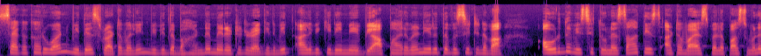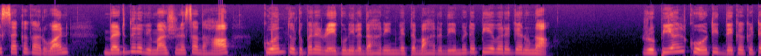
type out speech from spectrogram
සැකකරුවන් විදෙස් රටවලින් විවිධ භාණ්ඩ මෙරටට රැගෙනවිත් අලෙවි කිරීමේ ව්‍යාපාරවල නිරතව සිටිනවා. අවුරුදු 23 සහ 38 වයස්වල පසුවන සැකකරුවන් වැඩිදුර විමර්ශන සඳහා ගුවන් තොටුපළ රේගු නිලධාරීන් වෙත බහර දීමට පියවර ගැනුණා. රුපියල් කෝටි දෙකකට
